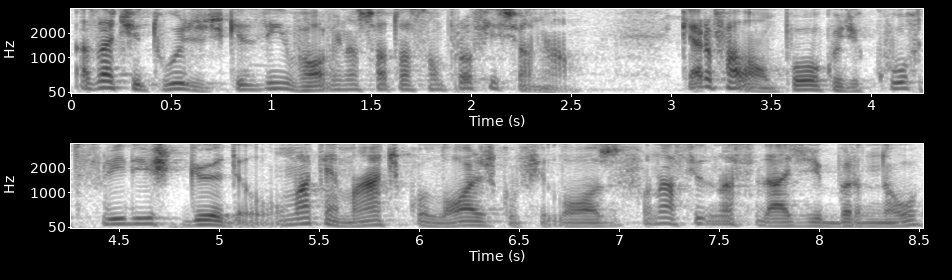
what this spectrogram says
as atitudes que desenvolvem na sua atuação profissional. Quero falar um pouco de Kurt Friedrich Gödel, um matemático, lógico, filósofo, nascido na cidade de Brno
